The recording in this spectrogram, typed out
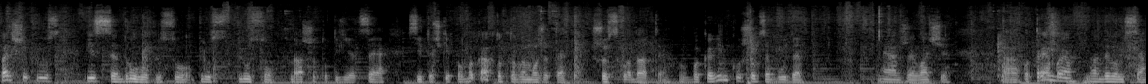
перший плюс. Із другого плюсу, плюс, плюсу, да, що тут є, це сіточки по боках, тобто ви можете щось складати в боковинку, що це буде е, вже ваші потреби. Дивимося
